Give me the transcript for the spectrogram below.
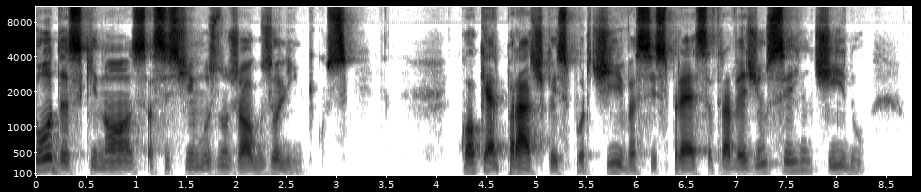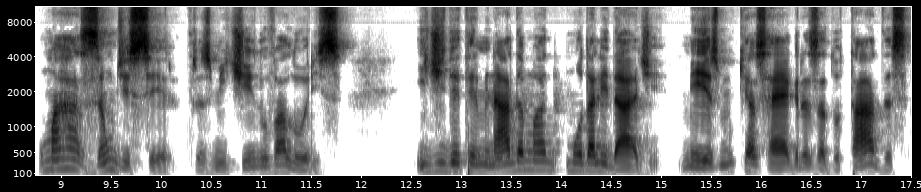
todas que nós assistimos nos Jogos Olímpicos. Qualquer prática esportiva se expressa através de um sentido, uma razão de ser, transmitindo valores e de determinada modalidade, mesmo que as regras adotadas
